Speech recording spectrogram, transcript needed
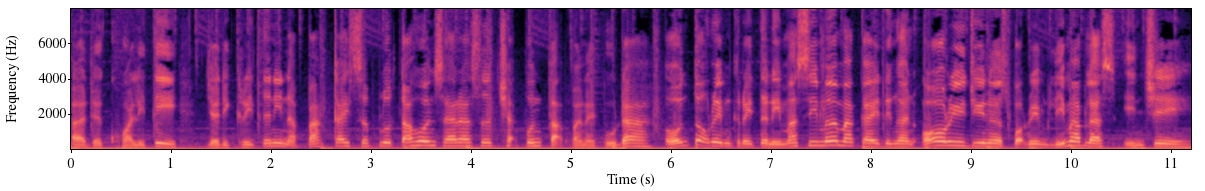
ada kualiti. Jadi kereta ni nak pakai 10 tahun saya rasa cat pun tak pandai pudar. Untuk rim kereta ni masih memakai dengan original sport rim 15 inci.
